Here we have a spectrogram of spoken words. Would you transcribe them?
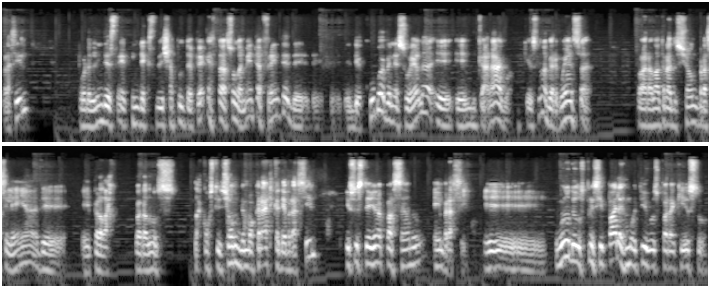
Brasil por el índice, índice, de Chapultepec está solamente a frente de, de, de Cuba, Venezuela y, y, Nicaragua, que es una vergüenza para la tradición brasileña, de, para, la, para los, la constitución democrática de Brasil, isso esteja passando em Brasil. E um dos principais motivos para que isso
